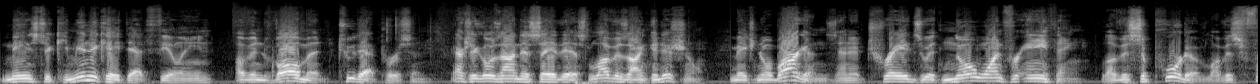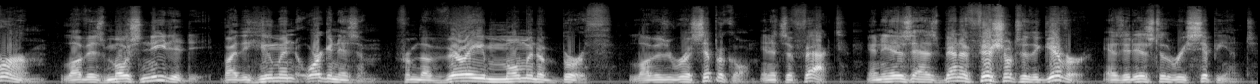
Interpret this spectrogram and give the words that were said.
means to communicate that feeling of involvement to that person. Ashley goes on to say this love is unconditional. Makes no bargains and it trades with no one for anything. Love is supportive, love is firm, love is most needed by the human organism from the very moment of birth. Love is reciprocal in its effect and is as beneficial to the giver as it is to the recipient.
